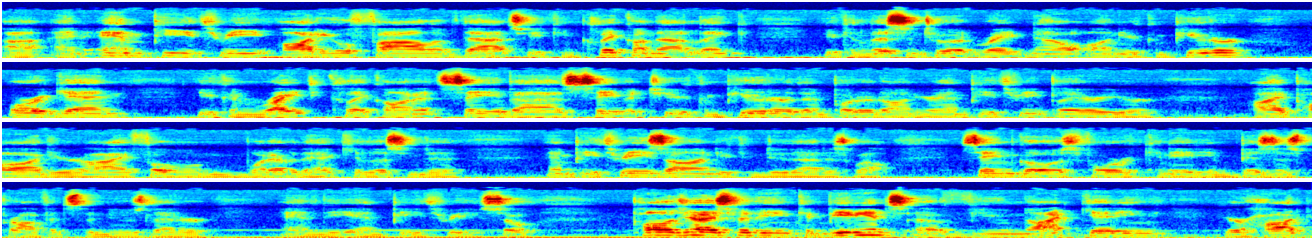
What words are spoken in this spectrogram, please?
uh, an MP3 audio file of that, so you can click on that link. You can listen to it right now on your computer, or again, you can right click on it, save as, save it to your computer, then put it on your MP3 player, your iPod, your iPhone, whatever the heck you listen to MP3s on, you can do that as well. Same goes for Canadian Business Profits, the newsletter, and the MP3. So apologize for the inconvenience of you not getting your hard,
